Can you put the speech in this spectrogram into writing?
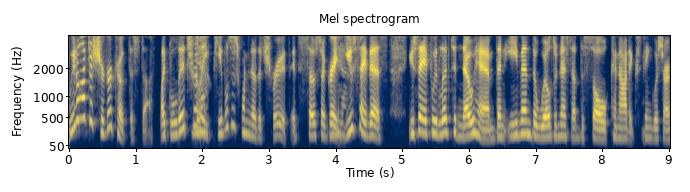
we don't have to sugarcoat this stuff. Like literally, Yeah. people just want to know the truth. It's so, so great. Yeah. You say this, you say, if we live to know him, then even the wilderness of the soul cannot extinguish our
